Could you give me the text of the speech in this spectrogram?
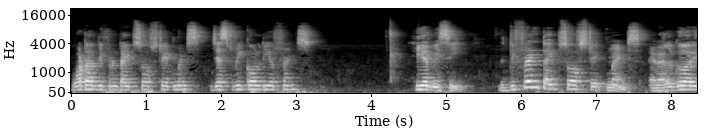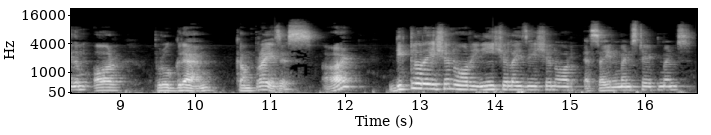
What are different types of statements? Just recall dear friends. Here we see the different types of statements an algorithm or program comprises are declaration or initialization or assignment statements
